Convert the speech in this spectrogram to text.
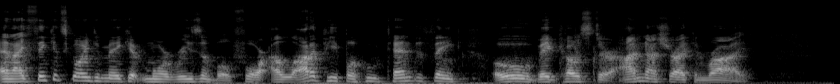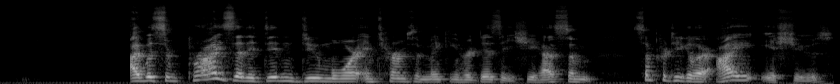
And I think it's going to make it more reasonable for a lot of people who tend to think, oh, big coaster, I'm not sure I can ride. I was surprised that it didn't do more in terms of making her dizzy. She has some some particular eye issues,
